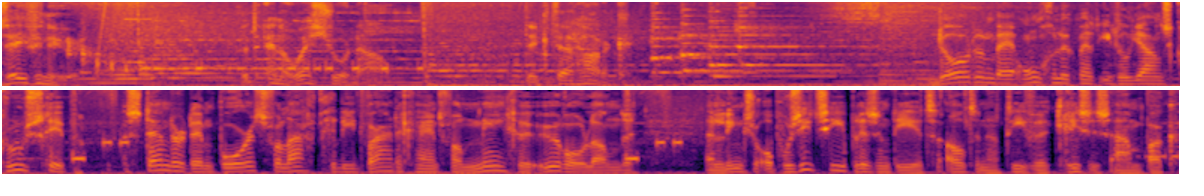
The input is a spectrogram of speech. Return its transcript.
7 uur. Het NOS-journaal. Dick ter Hark. Doden bij ongeluk met Italiaans cruiseschip. Standard Poor's verlaagt kredietwaardigheid van 9 eurolanden. Een linkse oppositie presenteert alternatieve crisisaanpak.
